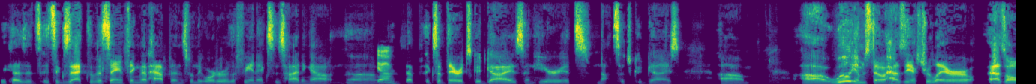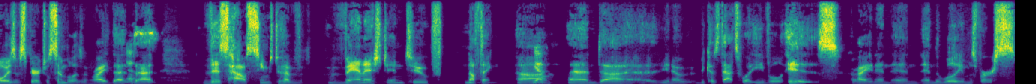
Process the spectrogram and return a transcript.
because it's it's exactly the same thing that happens when the Order of the Phoenix is hiding out. Um, Yeah. Except, except there it's good guys, and here it's not such good guys. Um, uh, Williams though has the extra layer, as always, of spiritual symbolism, right? That Yes. that this house seems to have vanished into nothing. Um, Yeah. And uh, you know because that's what evil is, right? In in in the Williams verse,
